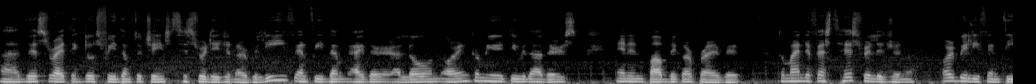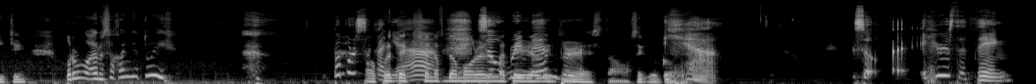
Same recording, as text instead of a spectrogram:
Uh, this right includes freedom to change his religion or belief, and freedom either alone or in community with others, and in public or private, to manifest his religion or belief and teaching. Pero ano sa kanya to eh? Sa Oh, kanya. protection of the moral So, material remember- interest. Oh, sige, go. Yeah. So uh, here's the thing.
